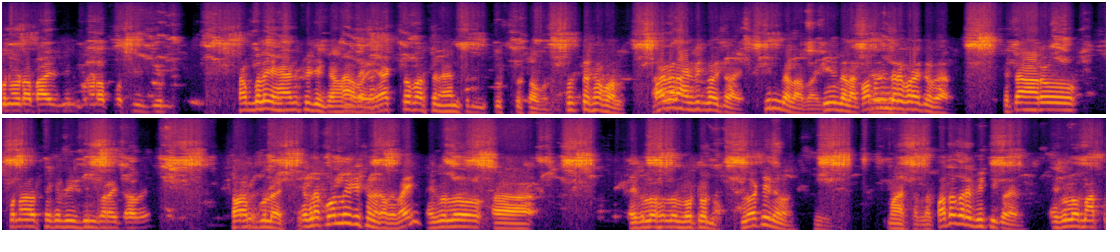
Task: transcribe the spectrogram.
কোনোটা বাইশ দিন কোনোটা পঁচিশ দিন। সবগুলোই হ্যান্ড ফিটিং হ্যাঁ ভাই একশো পার্সেন্ট হ্যান্ড ফ্রি সুস্থ সবল। সুস্থ সফল কয় বেলা হ্যান্ড ফিট করতে হয়? তিন বেলা ভাই। তিন বেলা কতদিন ধরে করাইতে হবে? এটা আরও পনেরো থেকে বিশ দিন করাইতে হবে। সবগুলো এগুলো কোন মিউজিশনের হবে ভাই? এগুলো আহ, এগুলো হলো লোটনো। লটিনো? মাশাল্লাহ কত করে বিক্রি করেন? এগুলো মাত্র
